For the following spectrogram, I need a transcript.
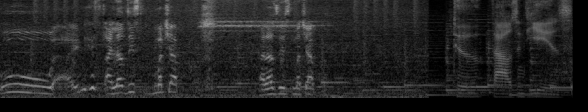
Oh, I missed. I love this matchup. I love this matchup. 2,000 years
